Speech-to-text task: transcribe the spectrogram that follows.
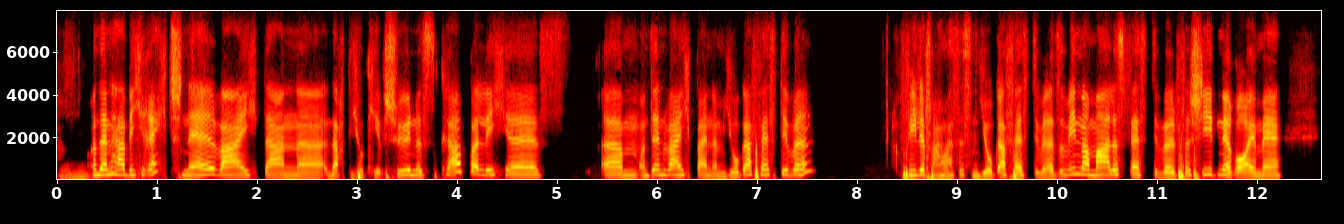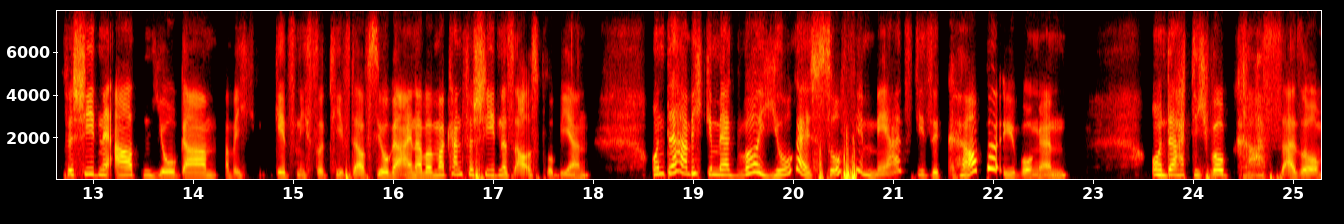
Mhm. Und dann habe ich recht schnell, war ich dann, äh, dachte ich, okay, schönes körperliches. Ähm, und dann war ich bei einem Yoga-Festival. Viele fragen, was ist ein Yoga-Festival? Also wie ein normales Festival, verschiedene Räume, verschiedene Arten Yoga, aber ich gehe jetzt nicht so tief da aufs Yoga ein, aber man kann verschiedenes ausprobieren. Und da habe ich gemerkt, wow, Yoga ist so viel mehr als diese Körperübungen. Und dachte ich, wow, krass, also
